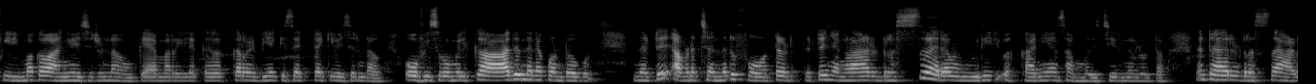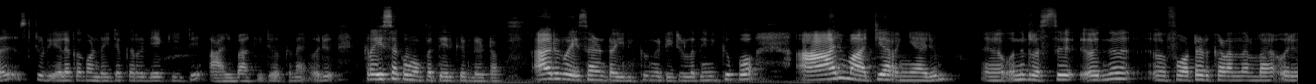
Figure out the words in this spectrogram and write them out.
ഫിലിമൊക്കെ വാങ്ങി വെച്ചിട്ടുണ്ടാവും. ക്യാമറയിലൊക്കെ ഒക്കെ റെഡിയാക്കി സെറ്റാക്കി വെച്ചിട്ടുണ്ടാവും. ഓഫീസ് റൂമിലേക്ക് ആദ്യം തന്നെ കൊണ്ടുപോകും. എന്നിട്ട് അവിടെ ചെന്നിട്ട് ഫോട്ടോ എടുത്തിട്ട് ഞങ്ങൾ ആ ഒരു ഡ്രസ്സ് വരെ ഊരി വെക്കാൻ ഞാൻ സമ്മതിച്ചിരുന്നുള്ളൂ കേട്ടോ എന്നിട്ട് ആ ഒരു ഡ്രസ്സ് ആൾ സ്റ്റുഡിയോയിലൊക്കെ കൊണ്ടുപോയിട്ടൊക്കെ റെഡിയാക്കിയിട്ട് ആൽബാക്കിയിട്ട് വെക്കണ ഒരു ക്രൈസൊക്കെ മുപ്പത്തേർക്ക് കേട്ടോ ആ ഒരു ക്രൈസാണ് കേട്ടോ എനിക്കും കിട്ടിയിട്ടുള്ളത്. എനിക്കിപ്പോൾ ആര് മാറ്റി ഇറങ്ങിയാലും ഒന്ന് ഡ്രസ്സ് ഒന്ന് ഫോട്ടോ എടുക്കണം എന്നുള്ള ഒരു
